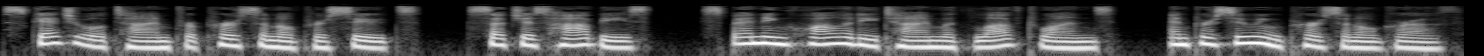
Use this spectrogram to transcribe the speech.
Schedule time for personal pursuits, such as hobbies, spending quality time with loved ones, and pursuing personal growth.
